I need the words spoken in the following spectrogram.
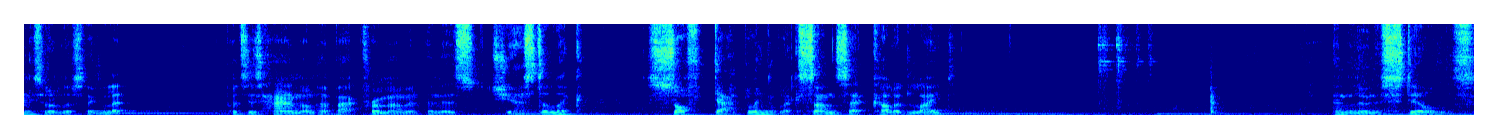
He sort of just like let puts his hand on her back for a moment, and there's just a like soft dappling of like sunset colored light. And Luna stills.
